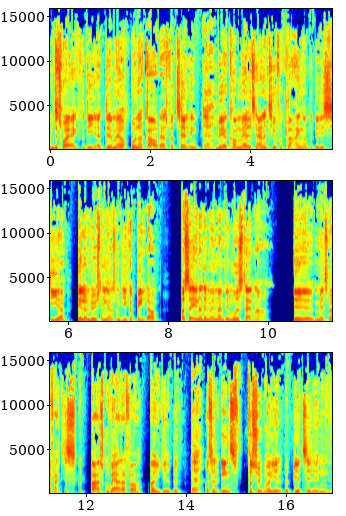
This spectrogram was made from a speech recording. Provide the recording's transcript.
jamen, det tror jeg ikke, fordi at det der med at undergrave deres fortælling, ja, ved at komme med alternative forklaringer på det, de siger, eller løsninger, som de ikke har bedt om. Og så ender det med, at man bliver modstander, øh, mens man faktisk bare skulle være der for at hjælpe. ja. Og så ens forsøg på at hjælpe bliver til en,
